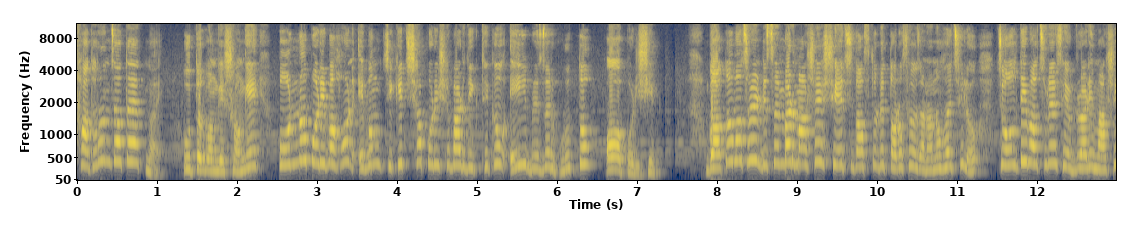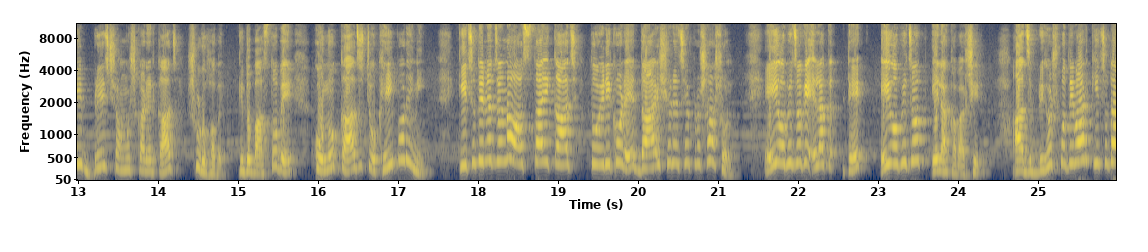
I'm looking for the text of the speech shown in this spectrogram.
সাধারণ যাতায়াত নয়, উত্তরবঙ্গের সঙ্গে পণ্য পরিবহন এবং চিকিৎসা পরিষেবার দিক থেকেও এই ব্রিজের গুরুত্ব অপরিসীম। গত বছরের ডিসেম্বর মাসে সেচ দফতরের তরফেও জানানো হয়েছিল, চলতি বছরের ফেব্রুয়ারি মাসেই ব্রিজ সংস্কারের কাজ শুরু হবে। কিন্তু বাস্তবে কোনো কাজ চোখেই পড়েনি। কিছুদিনের জন্য অস্থায়ী কাজ তৈরি করে দায় সেরেছে প্রশাসন। এই অভিযোগে এলাকা টেক, এই অভিযোগ এলাকাবাসীর। আজ বৃহস্পতিবার কিছুটা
